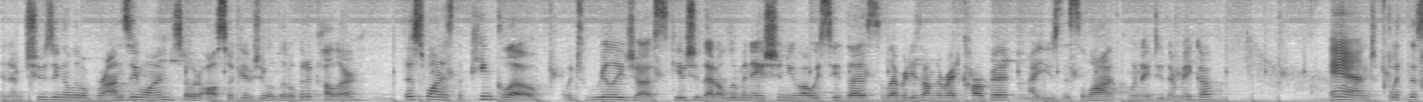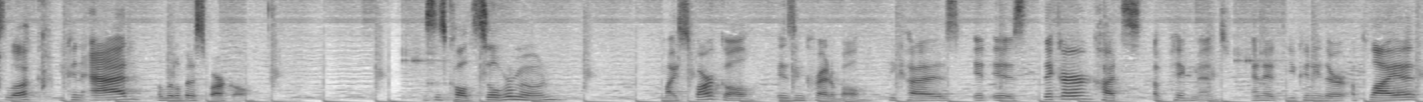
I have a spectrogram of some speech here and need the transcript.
And I'm choosing a little bronzy one, so it also gives you a little bit of color. This one is the Pink Glow, which really just gives you that illumination. You always see the celebrities on the red carpet. I use this a lot when I do their makeup. And with this look, you can add a little bit of sparkle. This is called Silver Moon. My sparkle is incredible because it is thicker cuts of pigment and it, you can either apply it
